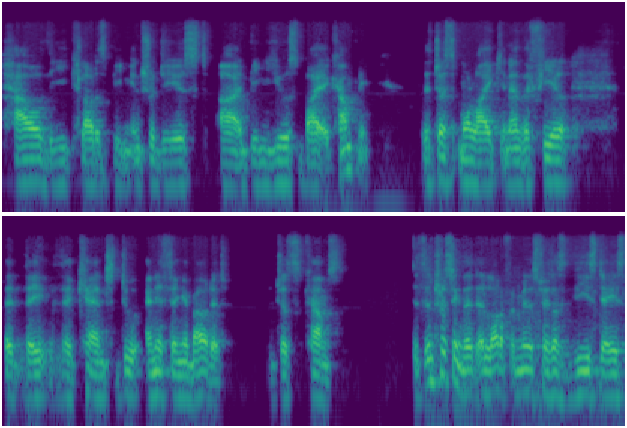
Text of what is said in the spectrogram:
how the cloud is being introduced uh, and being used by a company it's just more like you know they feel that they they can't do anything about it it just comes it's interesting that a lot of administrators these days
